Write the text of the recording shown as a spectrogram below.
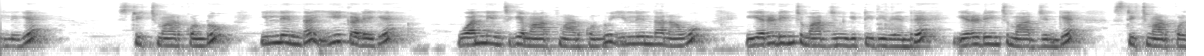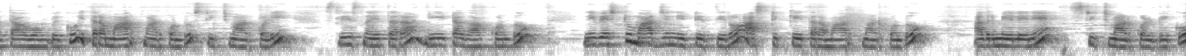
ಇಲ್ಲಿಗೆ ಸ್ಟಿಚ್ ಮಾಡಿಕೊಂಡು ಇಲ್ಲಿಂದ ಈ ಕಡೆಗೆ ಒನ್ ಇಂಚ್ಗೆ ಮಾರ್ಕ್ ಮಾಡಿಕೊಂಡು ಇಲ್ಲಿಂದ ನಾವು ಎರಡು ಇಂಚ್ ಮಾರ್ಜಿನ್ಗೆ ಇಟ್ಟಿದ್ದೀವಿ ಅಂದರೆ ಎರಡು ಇಂಚ್ ಮಾರ್ಜಿನ್ಗೆ ಸ್ಟಿಚ್ ಮಾಡ್ಕೊಳ್ತಾ ಹೋಗಬೇಕು. ಈ ಥರ ಮಾರ್ಕ್ ಮಾಡಿಕೊಂಡು ಸ್ಟಿಚ್ ಮಾಡ್ಕೊಳ್ಳಿ. ಸ್ಲೀವ್ಸ್ನ ಈ ಥರ ನೀಟಾಗಿ ಹಾಕ್ಕೊಂಡು ನೀವೆಷ್ಟು ಮಾರ್ಜಿನ್ ಇಟ್ಟಿರ್ತೀರೋ ಅಷ್ಟಕ್ಕೆ ಈ ಥರ ಮಾರ್ಕ್ ಮಾಡಿಕೊಂಡು ಅದ್ರ ಮೇಲೇ ಸ್ಟಿಚ್ ಮಾಡ್ಕೊಳ್ಬೇಕು.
